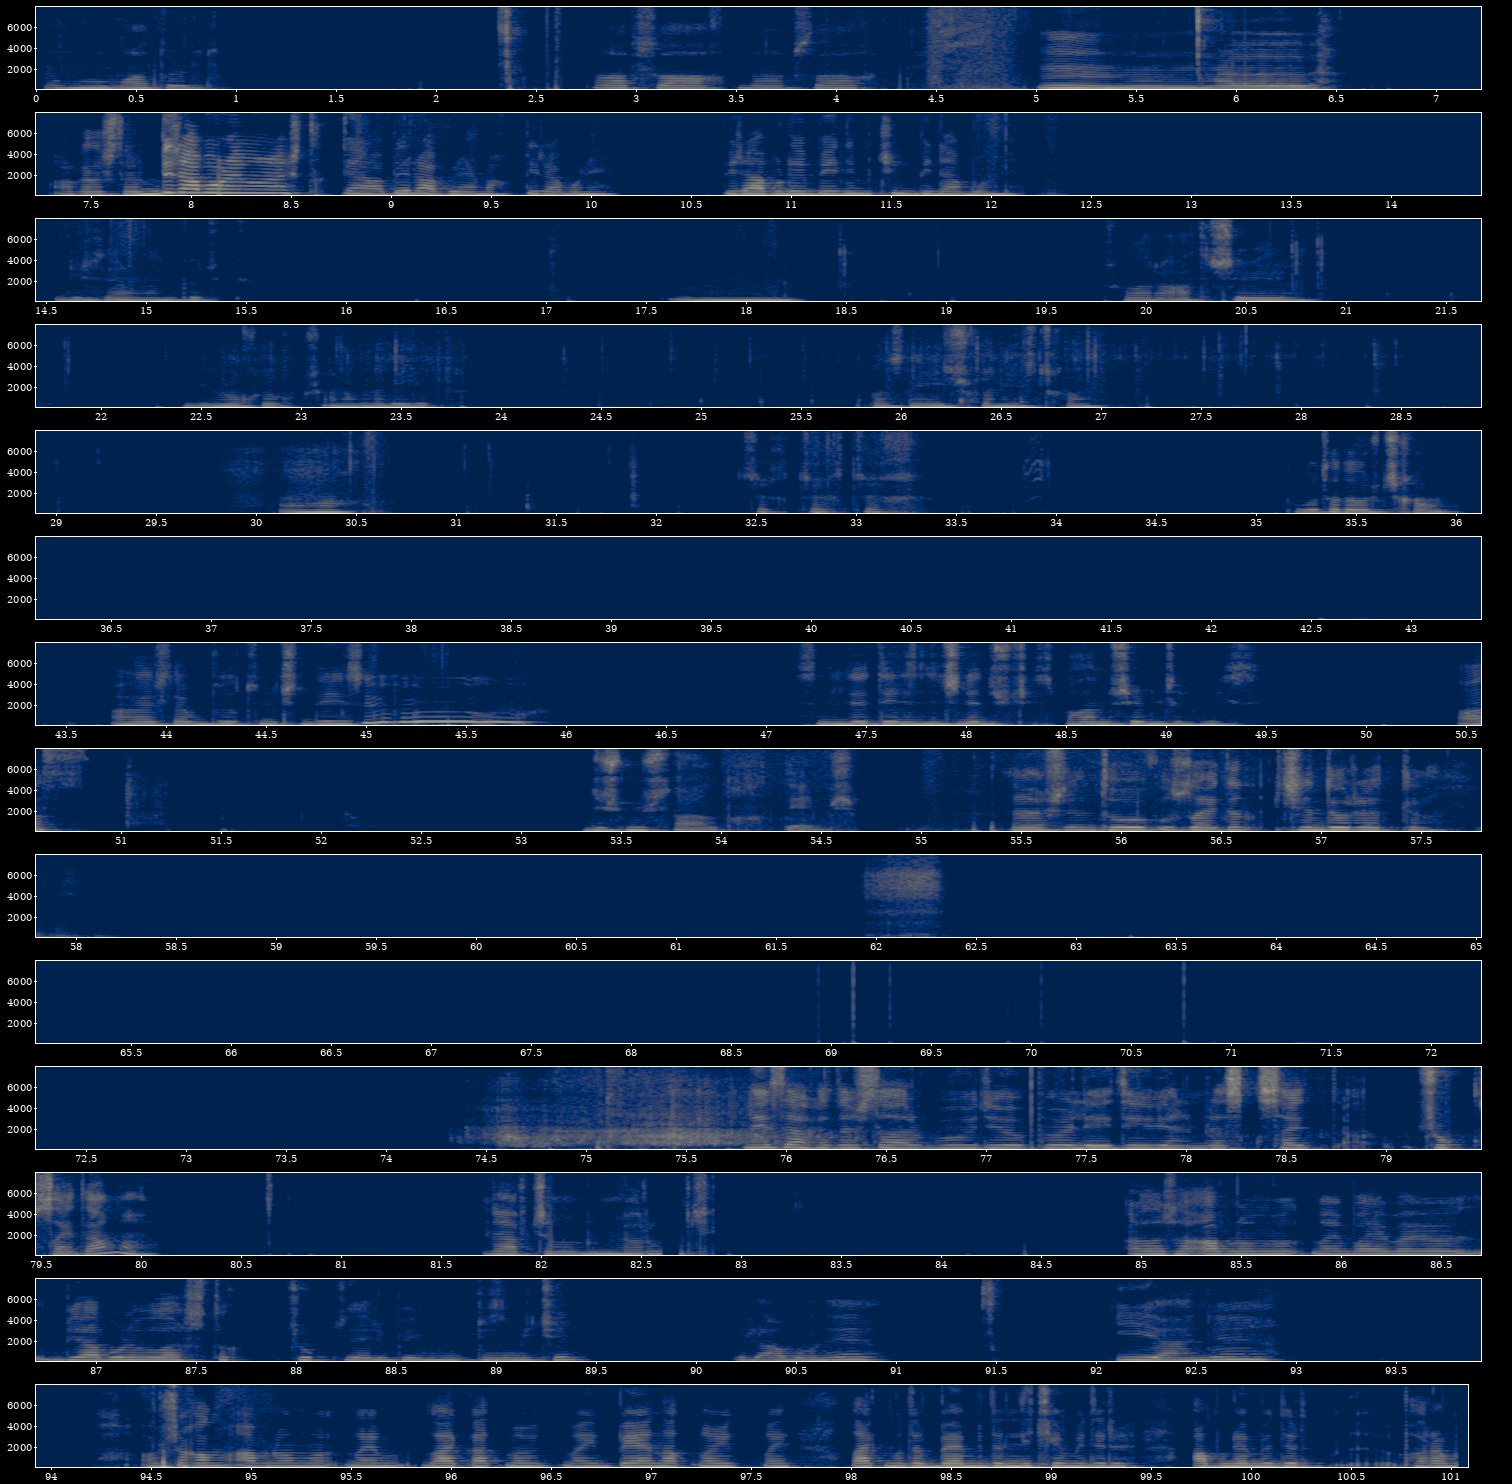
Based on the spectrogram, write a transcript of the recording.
Aman at öldü. Ne yapsak ne yapsak. Hmm. Arkadaşlar bir abone uğraştık ya bir abone bak bir abone. Bir abone benim için bin abone. Bir tane gözük. Hmm. Şuralara ateşe verelim. Bir bok yokmuş anamla delik. Bas nereye çıkalım nereye çıkalım. Aha. Çık çık çık. Buluta doğru çıkalım. Arkadaşlar bulutun içindeyiz. Şimdi de denizin içine düşeceğiz. Bakalım düşebilecek miyiz? Az. Düşmüş sağlık değilmiş. Hemen şuradan tavuk uzaydan doğru atlayalım. Neyse arkadaşlar bu video böyleydi. Yani biraz kısaydı. Çok kısaydı ama. Ne yapacağımı bilmiyorum ki. Arkadaşlar abone olmayı unutmayın. Bay bay. Bir abone ulaştık. Çok güzel benim, bizim için. Bir abone. İyi yani. Hoşçakalın. Abone olmayı unutmayın. Like atmayı unutmayın. Beğen atmayı unutmayın. Like mıdır, beğen midir, like midir, abone midir, para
